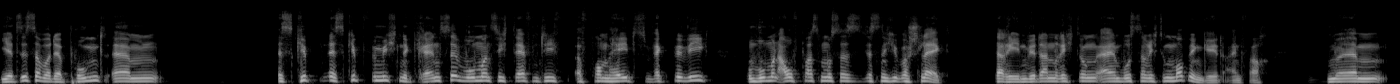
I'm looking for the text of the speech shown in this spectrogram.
Jetzt ist aber der Punkt, ähm, es, gibt, es gibt für mich eine Grenze, wo man sich definitiv äh, vom Hate wegbewegt und wo man aufpassen muss, dass sich das nicht überschlägt. Da reden wir dann Richtung, äh, wo es dann Richtung Mobbing geht, einfach. Ähm,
